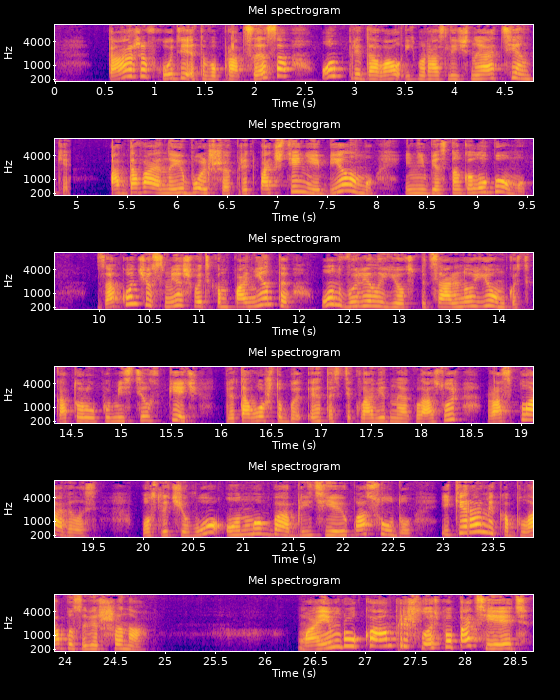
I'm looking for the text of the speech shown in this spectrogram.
Также в ходе этого процесса он придавал им различные оттенки, отдавая наибольшее предпочтение белому и небесно-голубому. Закончив смешивать компоненты, он вылил ее в специальную емкость, которую поместил в печь для того, чтобы эта стекловидная глазурь расплавилась, после чего он мог бы облить ею посуду, и керамика была бы завершена. Моим рукам пришлось попотеть.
